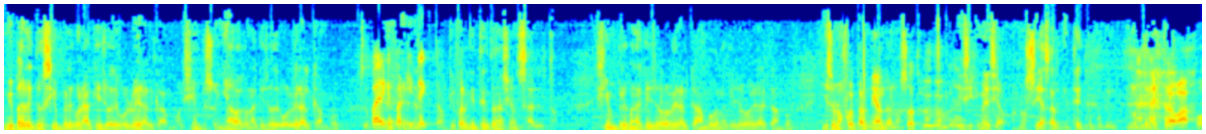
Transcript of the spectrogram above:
Y mi padre quedó siempre con aquello de volver al campo, y siempre soñaba con aquello de volver al campo. Su padre que fue Eh, arquitecto. Que fue arquitecto nació en Salto. Siempre con aquello de volver al campo, con aquello de volver al campo. Y eso nos fue permeando a nosotros, ¿no? y, me decía, no seas arquitecto porque no tenés trabajo.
